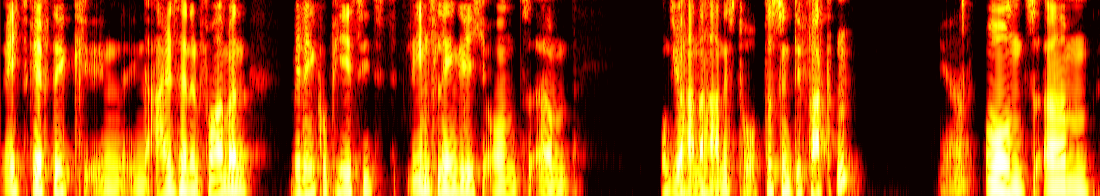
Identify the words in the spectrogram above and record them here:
rechtskräftig in, in all seinen Formen. Milenko P. sitzt lebenslänglich und, ähm, und Johanna Hahn ist tot. Das sind die Fakten. Ja. Und, ähm,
